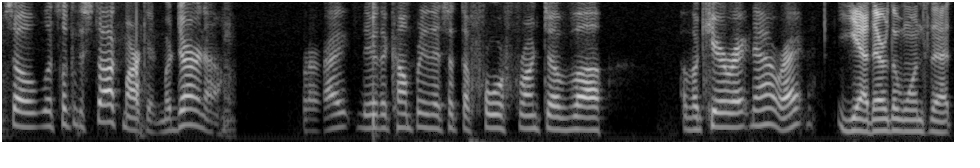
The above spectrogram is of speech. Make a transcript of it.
So let's look at the stock market. Moderna, right? They're the company that's at the forefront of uh, of a cure right now, right? Yeah, they're the ones that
